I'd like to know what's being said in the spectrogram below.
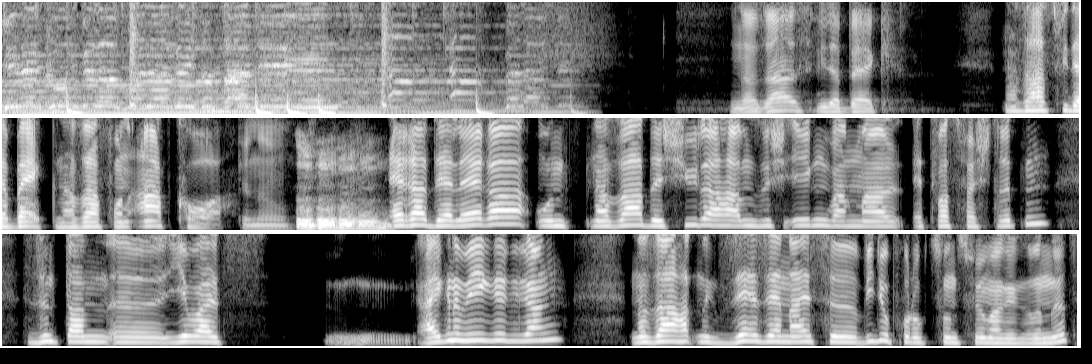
Jede Kugel aus meiner Richtung verdient. Nazar ist wieder back. Nazar ist wieder back. Nazar von Artcore. Genau. Era der Lehrer und Nazar der Schüler haben sich irgendwann mal etwas verstritten, sind dann äh, jeweils äh, eigene Wege gegangen. Nazar hat eine sehr, sehr nice Videoproduktionsfirma gegründet.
